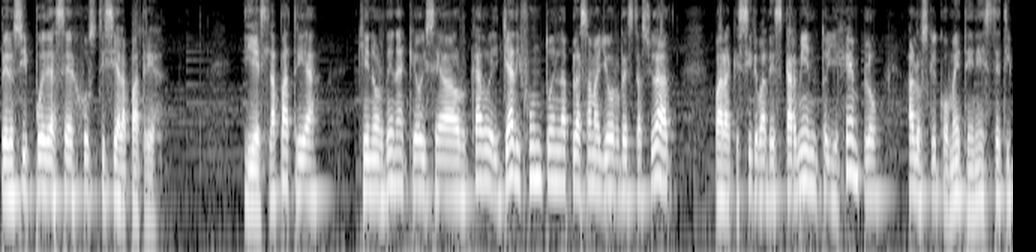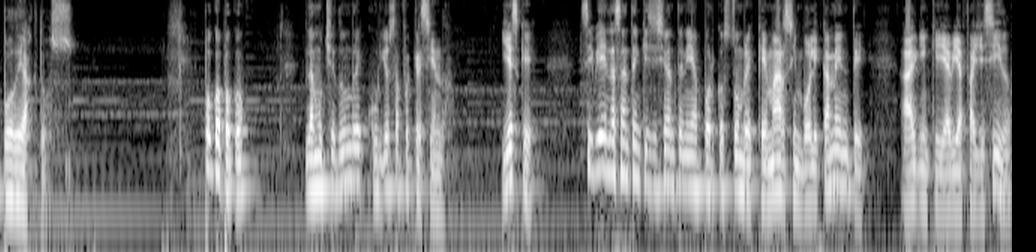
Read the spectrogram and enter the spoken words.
pero sí puede hacer justicia a la patria. Y es la patria quien ordena que hoy sea ahorcado el ya difunto en la plaza mayor de esta ciudad, para que sirva de escarmiento y ejemplo a los que cometen este tipo de actos. Poco a poco, la muchedumbre curiosa fue creciendo. Y es que, si bien la Santa Inquisición tenía por costumbre quemar simbólicamente a alguien que ya había fallecido,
